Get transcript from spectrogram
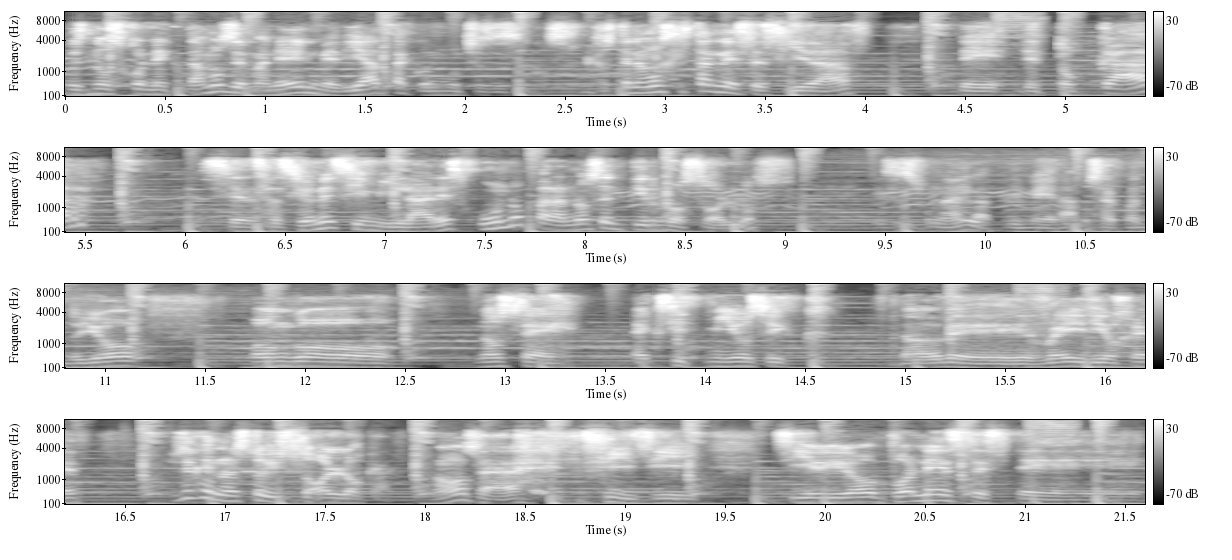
pues nos conectamos de manera inmediata con muchas de esas cosas. Entonces tenemos esta necesidad de, de tocar sensaciones similares. Uno, para no sentirnos solos. Esa es una, la primera. O sea, cuando yo pongo, no sé, Exit Music ¿no? de Radiohead, yo sé que no estoy solo, ¿no? O sea, si, si, si pones este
